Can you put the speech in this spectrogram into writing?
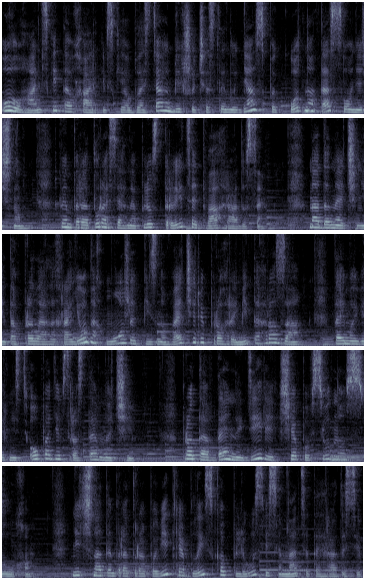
У Луганській та в Харківській областях більшу частину дня спекотно та сонячно. Температура сягне плюс 32 градуси. На Донеччині та в прилеглих районах може пізно ввечері прогреміти гроза, та ймовірність опадів зросте вночі. Проте в день неділі ще повсюдно сухо. Нічна температура повітря близько плюс 18 градусів.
